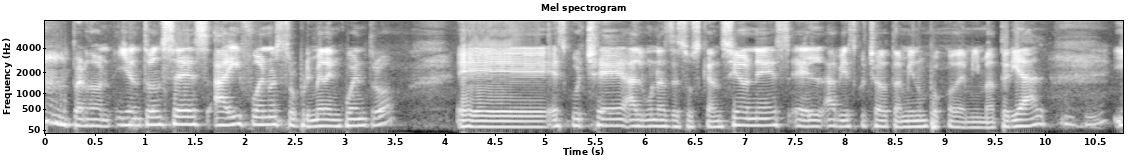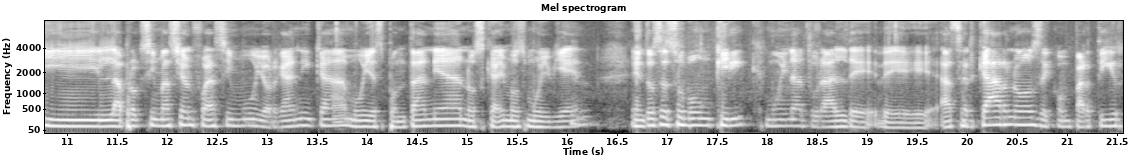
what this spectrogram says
perdón, y entonces ahí fue nuestro primer encuentro. Eh, escuché algunas de sus canciones, él había escuchado también un poco de mi material y la aproximación fue así muy orgánica, muy espontánea, nos caímos muy bien. Entonces hubo un clic muy natural de, acercarnos, de compartir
